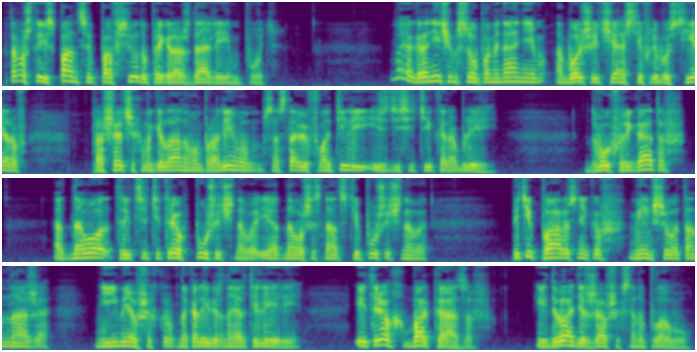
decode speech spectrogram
потому что испанцы повсюду преграждали им путь. Мы ограничимся упоминанием о большей части флебустьеров, прошедших Магеллановым проливом в составе флотилии из десяти кораблей, двух фрегатов, одного 33-пушечного и одного 16-пушечного, пяти парусников меньшего тоннажа, не имевших крупнокалиберной артиллерии, и трех барказов, и два державшихся на плаву.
